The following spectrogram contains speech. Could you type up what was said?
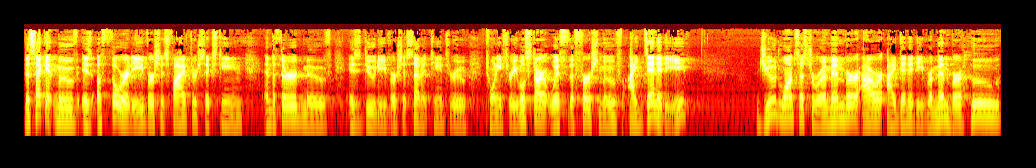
The second move is authority, verses 5 through 16. And the third move is duty, verses 17 through 23. We'll start with the first move, identity. Jude wants us to remember our identity, remember who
